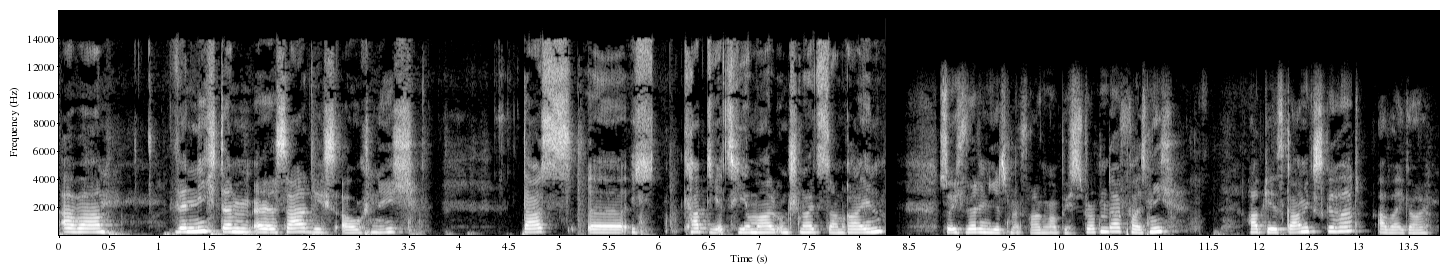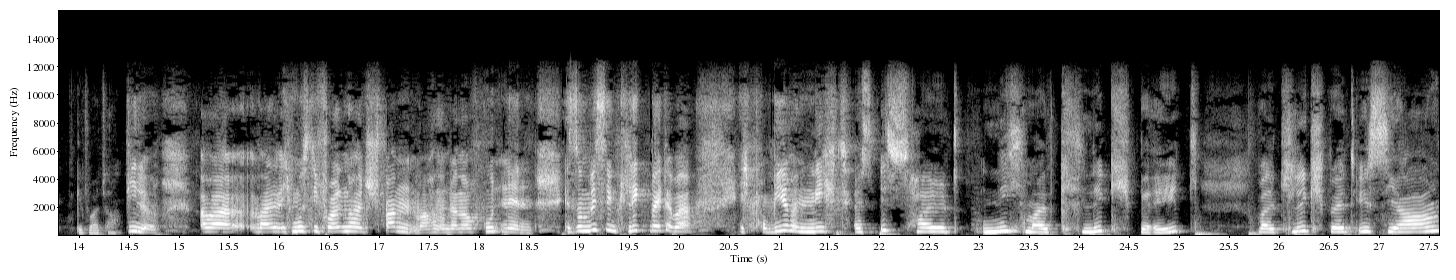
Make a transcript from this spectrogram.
Aber wenn nicht, dann äh, sage ich es auch nicht. Dass äh, ich cut jetzt hier mal und schneid's dann rein. So, ich werde ihn jetzt mal fragen, ob ich es droppen darf. Falls nicht, habt ihr jetzt gar nichts gehört. Aber egal, geht weiter. Viele. Aber weil ich muss die Folgen halt spannend machen und dann auch gut nennen. Ist so ein bisschen Clickbait, aber ich probiere nicht. Es ist halt nicht mal Clickbait, weil Clickbait ist ja,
